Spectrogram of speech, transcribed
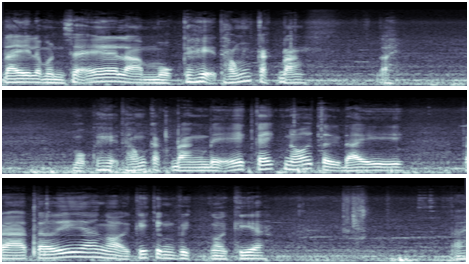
Đây là mình sẽ làm một cái hệ thống cặt đăng. Đây. Một cái hệ thống cặt đăng để kết nối từ đây ra tới à, ngồi cái chân vịt ngồi kia. Đây.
